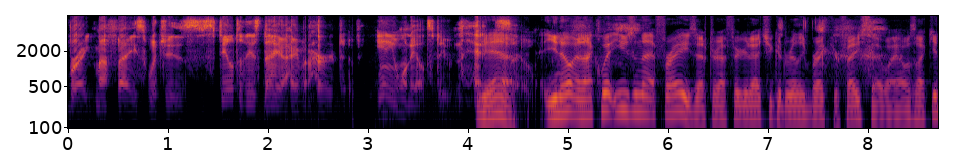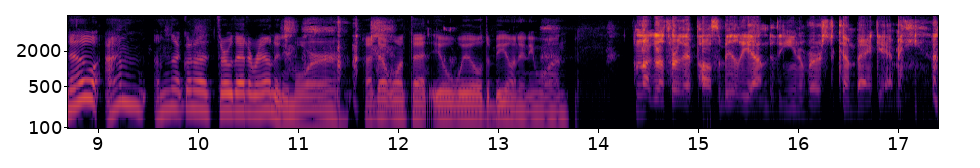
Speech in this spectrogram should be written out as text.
break my face, which is still to this day I haven't heard of anyone else doing that. Yeah. So, You know, and I quit using that phrase after I figured out you could really break your face that way. I was like, you know, I'm I'm not going to throw that around anymore. I don't want that ill will to be on anyone. I'm not going to throw that possibility out into the universe to come back at me.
